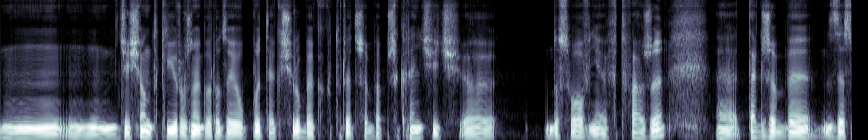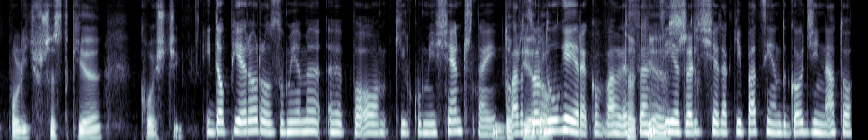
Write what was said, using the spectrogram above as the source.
mm, dziesiątki różnego rodzaju płytek, śrubek, które trzeba przykręcić e, dosłownie w twarzy, e, tak żeby zespolić wszystkie kości. I dopiero rozumiemy y, po kilkumiesięcznej, dopiero, bardzo długiej rekonwalescencji, tak jeżeli się taki pacjent godzi na to,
